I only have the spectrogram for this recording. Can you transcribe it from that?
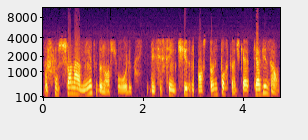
para o funcionamento do nosso olho, desse sentido nosso tão importante que é, que é a visão.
